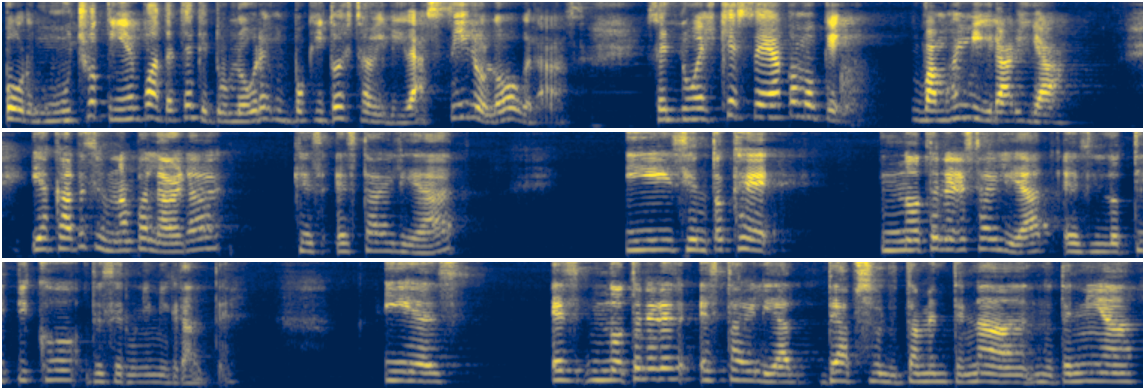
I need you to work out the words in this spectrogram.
Por mucho tiempo antes de que tú logres un poquito de estabilidad, sí lo logras. O sea, no es que sea como que vamos a emigrar y ya. Y de decir una palabra que es estabilidad. Y siento que no tener estabilidad es lo típico de ser un inmigrante. Y es, es no tener estabilidad de absolutamente nada. No tenía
